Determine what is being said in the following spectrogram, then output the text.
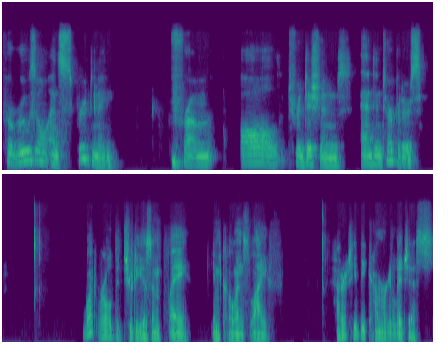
perusal and scrutiny from all traditions and interpreters. What role did Judaism play in Cohen's life? How did he become religious?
